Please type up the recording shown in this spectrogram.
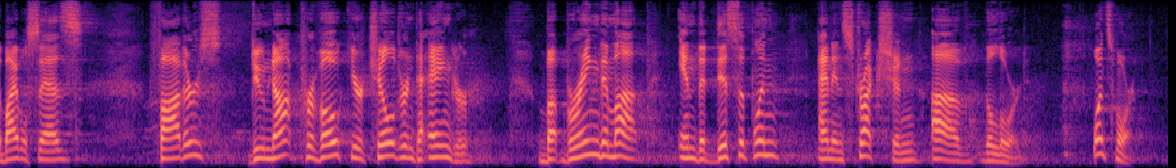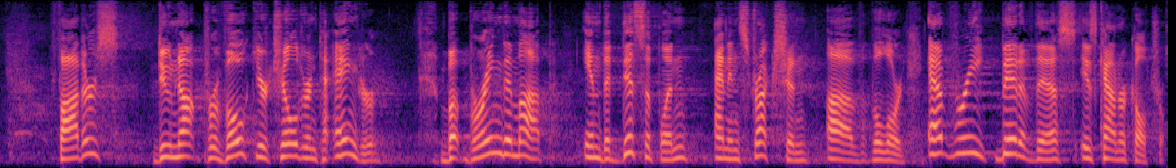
The Bible says, Fathers, do not provoke your children to anger, but bring them up in the discipline and instruction of the Lord. Once more. Fathers, do not provoke your children to anger, but bring them up in the discipline and instruction of the Lord. Every bit of this is countercultural.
